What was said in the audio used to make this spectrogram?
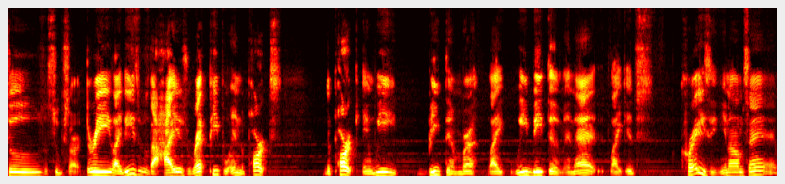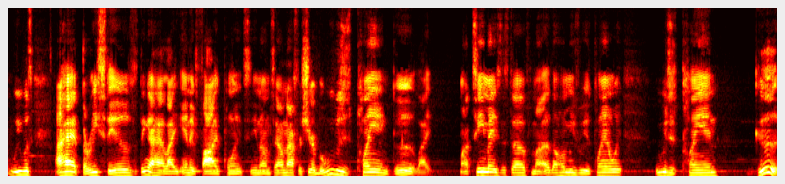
2s, a Superstar 3. Like, these was the highest rep people in the parks, the park, and we beat them, bruh. Like, we beat them, and that, like, it's crazy, you know what I'm saying? We was, I had three steals. I think I had, like, in it five points, you know what I'm saying? I'm not for sure, but we was just playing good. Like, my teammates and stuff, my other homies we was playing with, we were just playing good,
